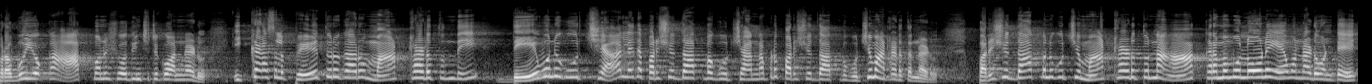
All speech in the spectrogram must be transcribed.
ప్రభు యొక్క ఆత్మను శోధించుటకు అన్నాడు. ఇక్కడ అసలు పేతురు గారు మాట్లాడుతుంది దేవుని గూర్చా లేదా పరిశుద్ధాత్మ గూర్చా అన్నప్పుడు పరిశుద్ధాత్మ గురించి మాట్లాడుతున్నాడు. పరిశుద్ధాత్మను గురించి మాట్లాడుతున్న ఆ క్రమములోనే ఏమన్నాడు అంటే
